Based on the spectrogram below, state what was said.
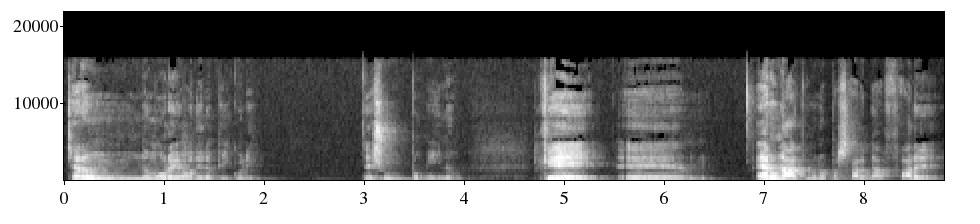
C'era un amore e odio da piccoli, adesso un po' meno. Perché ehm, era un attimo, no? Passare da fare,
